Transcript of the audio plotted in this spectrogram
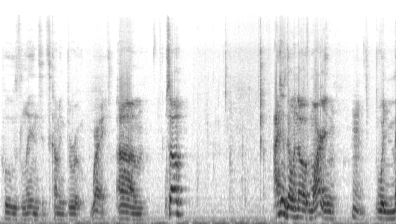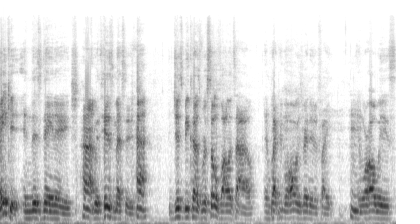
whose lens it's coming through. Right. Um, so I just don't know if Martin Hmm. would make it in this day and age Huh. with his message, Huh. just because we're so volatile and black people are always ready to fight, Hmm. and we're always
